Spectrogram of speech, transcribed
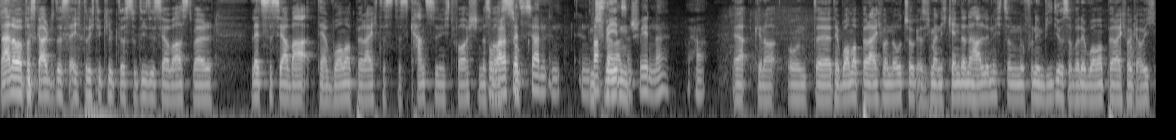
Nein, aber Pascal, du hast echt richtig Glück, dass du dieses Jahr warst, weil letztes Jahr war der Warm-Up-Bereich, das, das kannst du nicht vorstellen. Das Wo war, war das so letztes Jahr? In, in, in Schweden. In Schweden, ne? Ja. Ja, genau. Und äh, der Warm-Up-Bereich war no joke. Also ich meine, ich kenne deine Halle nicht, sondern nur von den Videos, aber der Warm-Up-Bereich war, glaube ich,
